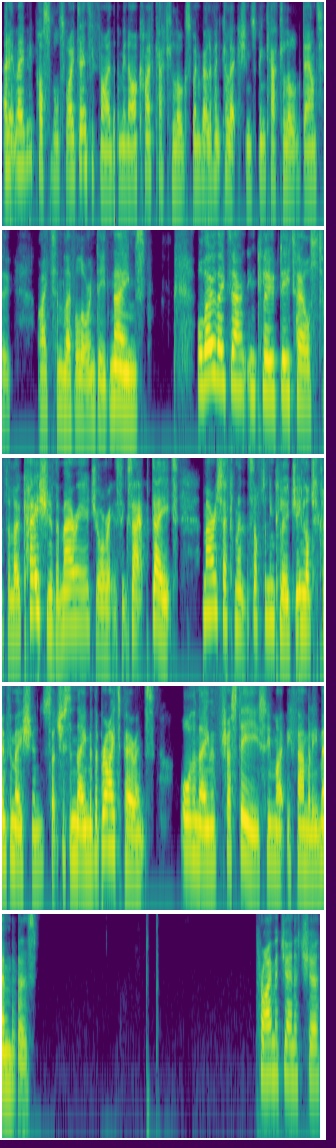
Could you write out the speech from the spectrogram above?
and it may be possible to identify them in archive catalogues when relevant collections have been catalogued down to item level or indeed names. Although they don't include details of the location of the marriage or its exact date, marriage settlements often include genealogical information, such as the name of the bride's parents or the name of trustees who might be family members. Primogeniture,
